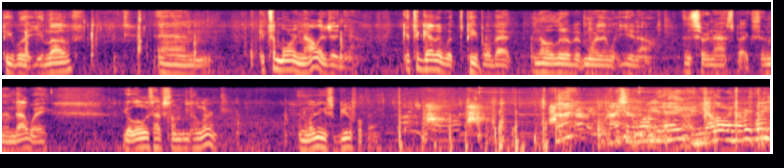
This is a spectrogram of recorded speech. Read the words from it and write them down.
people that you love and get some more knowledge in you. Get together with people that know a little bit more than what you know in certain aspects. And then that way, you'll always have something to learn. And learning is a beautiful thing. Nice and warm today, and yellow and everything.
